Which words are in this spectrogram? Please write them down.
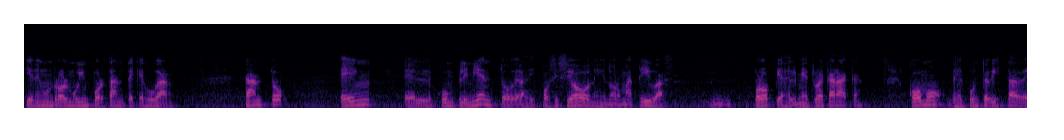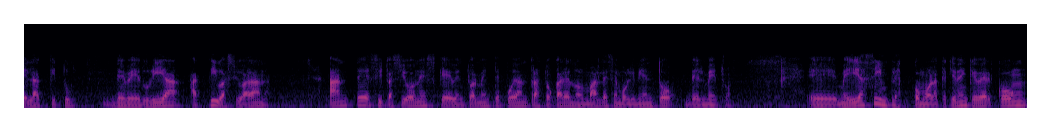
tienen un rol muy importante que jugar, tanto en el cumplimiento de las disposiciones y normativas mm, propias del Metro de Caracas, como desde el punto de vista de la actitud de veeduría activa ciudadana ante situaciones que eventualmente puedan trastocar el normal desenvolvimiento del metro. Eh, medidas simples como las que tienen que ver con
